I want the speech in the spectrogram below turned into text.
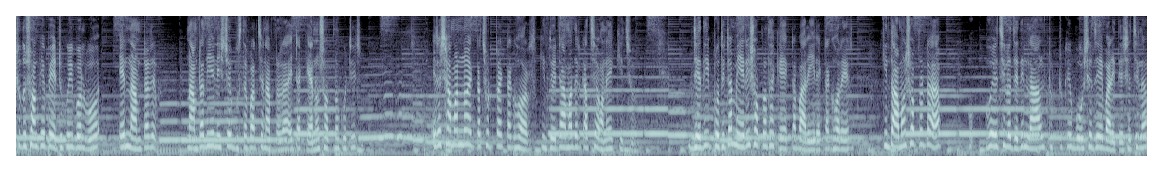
শুধু সংক্ষেপে এটুকুই বলব, এর নামটার, নামটা দিয়ে নিশ্চয়ই বুঝতে পারছেন আপনারা, এটা কেন স্বপ্নকুটির? এটা সামান্য একটা ছোট্ট একটা ঘর, কিন্তু এটা আমাদের কাছে অনেক কিছু। যেদিন প্রতিটা মেয়েরই স্বপ্ন থাকে একটা বাড়ির, একটা ঘরের, কিন্তু আমার স্বপ্নটা হয়েছিল যেদিন লাল টুকটুকে বসে যে বাড়িতে এসেছিলাম,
